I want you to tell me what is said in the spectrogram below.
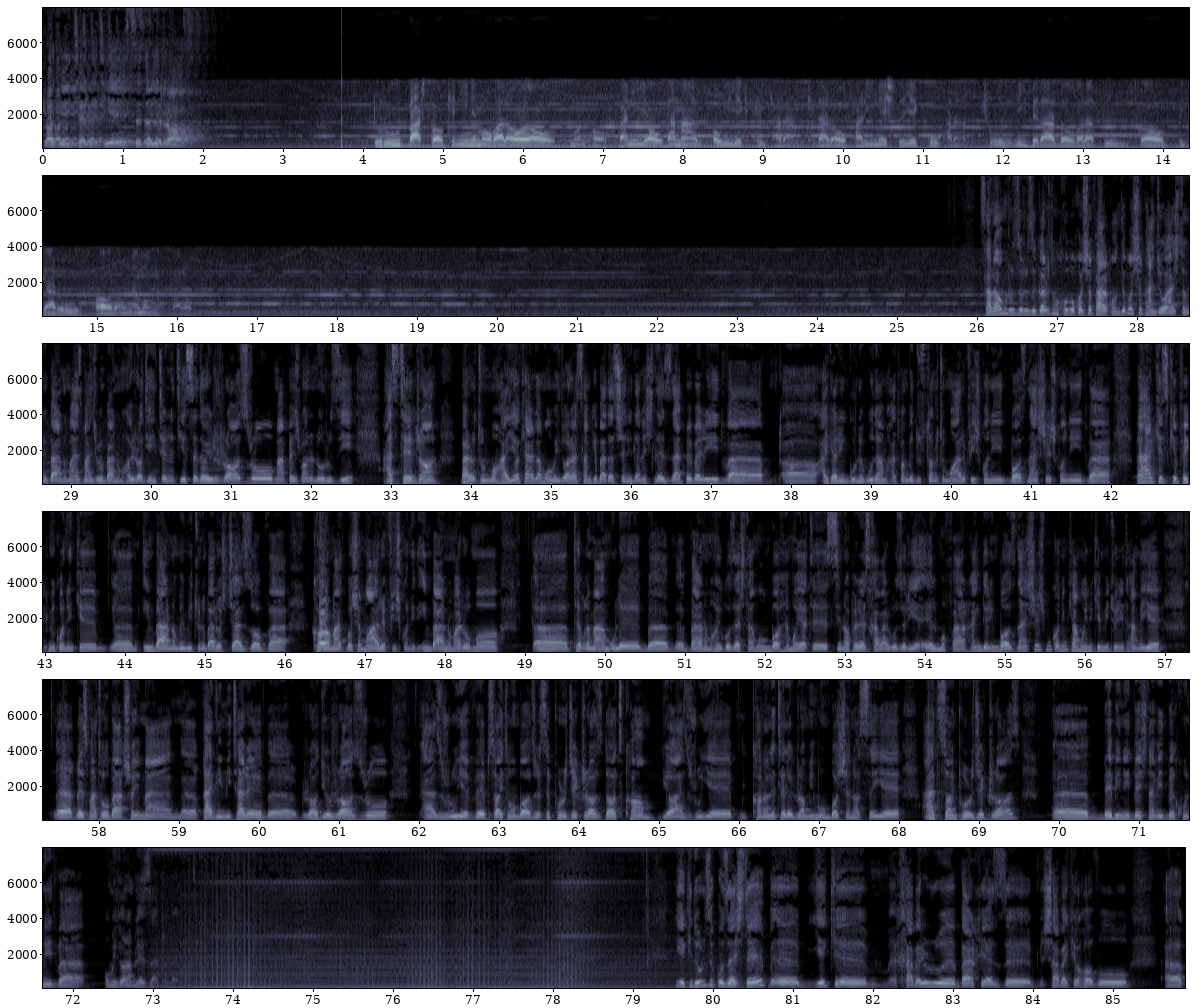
رادیو اینترنتی صدای راز. درود بر ساکنین ماورای آسمان ها بنی آدم از پای یک پیکرند که در آفرینش ز یک گوهرند. چو عضوی به درد آورد روزگار دگر عضوها را نماند برابر سلام روز روزگارتون خوب و خوش و فرخنده باشه. 58 امین برنامه از مجموعه برنامه های رادیو اینترنتی صدای راز رو من پژمان نوروزی از تهران براتون مهیا کردم. امیدوار هستم که بعد از شنیدنش لذت ببرید و اگر این گونه بودم حتما به دوستانتون معرفیش کنید بازنشرش کنید و به هر کسی که فکر می‌کنید که این برنامه می‌تونه براش جذاب و کارآمد باشه معرفیش کنید. این برنامه رو ما طبق معمول برنامه های گذشتمون با حمایت سیناپرس خبرگزاری علم و فرهنگ داریم بازنشرش می‌کنیم. کما اینه که می‌تونید همه قسمت ها و بخش های قدیمی تر رادیو راز رو از روی وبسایتمون با آدرس projectraz.com یا از روی کانال تلگرامیمون با شناسه ادساین پروژکت راز ببینید بشنوید بخونید و امیدوارم لذت ببرید. یکی دو روز گذشته یک خبری رو برخی از شبکه ها و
